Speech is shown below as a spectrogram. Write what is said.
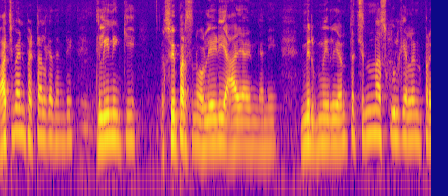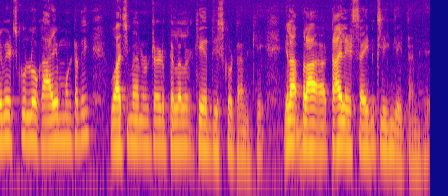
వాచ్మ్యాన్ పెట్టాలి కదండి క్లీనింగ్కి. స్వీపర్స్ని ఒక లేడీ ఆయాన్ కానీ మీరు మీరు ఎంత చిన్న స్కూల్కి వెళ్ళండి ప్రైవేట్ స్కూల్లో ఒక ఆయం ఉంటుంది వాచ్మ్యాన్ ఉంటాడు పిల్లలకి కేర్ తీసుకోవటానికి ఇలా బ్లా టాయిలెట్స్ అయిన క్లీన్ చేయడానికి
